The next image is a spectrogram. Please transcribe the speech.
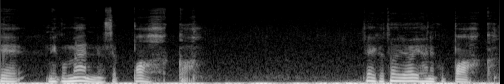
Harvemmin näkee niin kuin männyssä pahkaa. Eikö toi ole ihan niin kuin pahka? Ja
